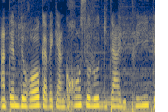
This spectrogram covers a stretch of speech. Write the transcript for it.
un thème de rock avec un grand solo de guitare électrique.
